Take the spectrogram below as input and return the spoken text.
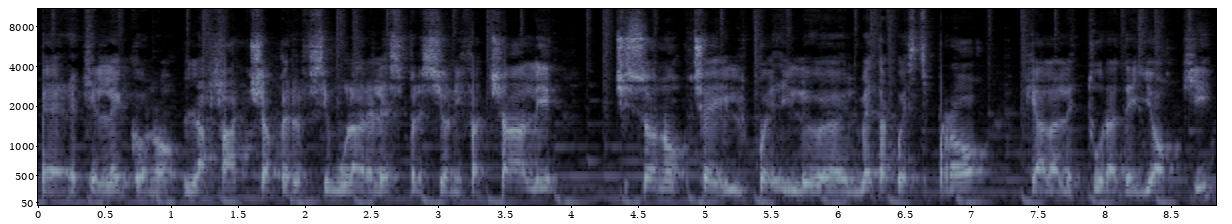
per, che leggono la faccia per simulare le espressioni facciali. Sono, c'è il, il, il MetaQuest Pro che ha la lettura degli occhi,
